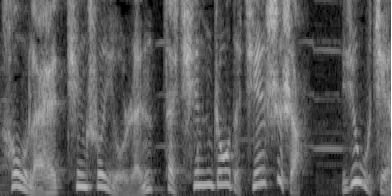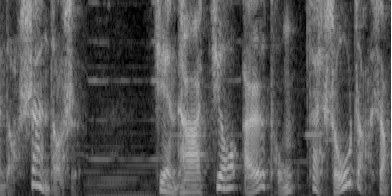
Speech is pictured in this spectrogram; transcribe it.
后来听说有人在青州的街市上又见到单道士，见他教儿童在手掌上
